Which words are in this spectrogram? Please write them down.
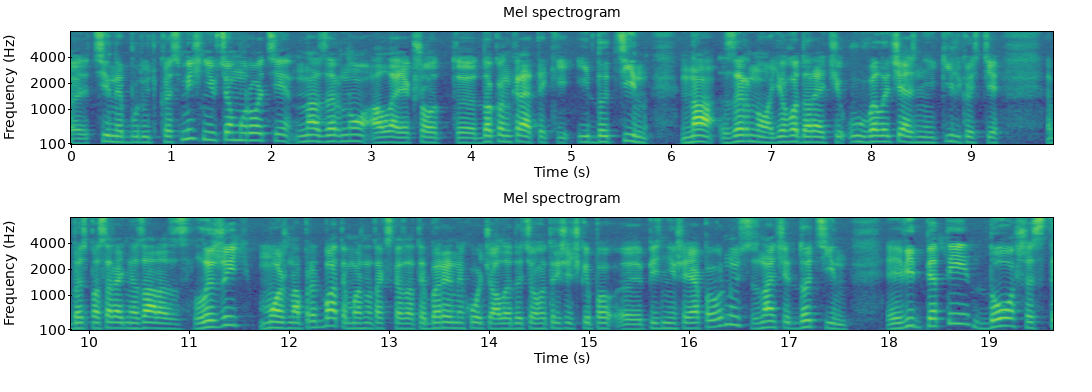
е, ціни будуть космічні в цьому році на зерно, але якщо от е, до конкретики і до цін на зерно, його, до речі, у величезній кількості безпосередньо зараз лежить, можна придбати, можна так сказати, бери не хочу, але до цього трішечки е, пізніше я повернусь. Значить, до цін Е, від 5 до 6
